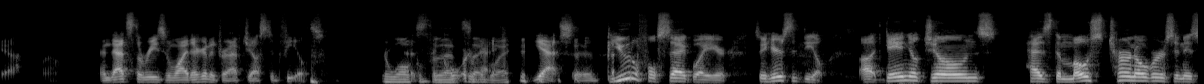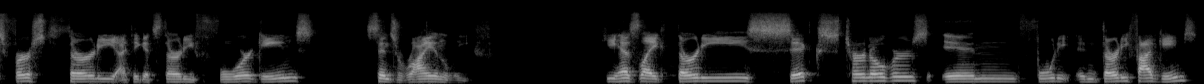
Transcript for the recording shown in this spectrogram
Yeah, well, and that's the reason why they're going to draft Justin Fields. You're welcome for that segue. yes, a beautiful segue here. So here's the deal: uh, Daniel Jones has the most turnovers in his first 30, I think it's 34 games since Ryan Leaf. He has like 36 turnovers in 40 in 35 games.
